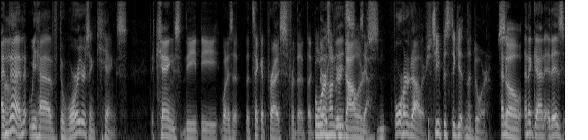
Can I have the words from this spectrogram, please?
And Um, then we have the Warriors and Kings. The Kings, the the what is it? The ticket price for the the $400. Four hundred dollars. Cheapest to get in the door. And it- so And again, it is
